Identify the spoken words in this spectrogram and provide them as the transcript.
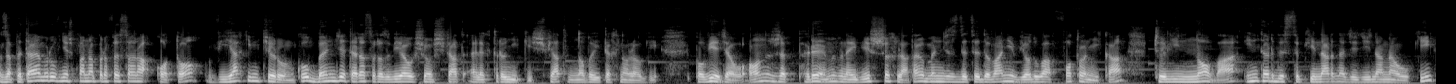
Zapytałem również pana profesora o to, w jakim kierunku będzie teraz rozwijał się świat elektroniki, świat nowej technologii. Powiedział on, że prym w najbliższych latach będzie zdecydowanie wiodła fotonika, czyli nowa, interdyscyplinarna dziedzina nauki,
